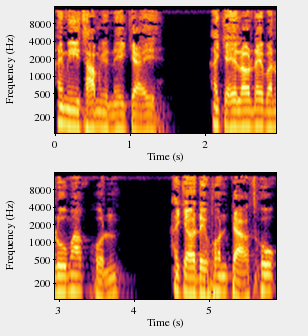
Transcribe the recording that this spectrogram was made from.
ให้มีธรรมอยู่ในใจ ให้ใจเราได้บรรลุมรรคผล ให้ใจได้พ้นจากทุกข์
